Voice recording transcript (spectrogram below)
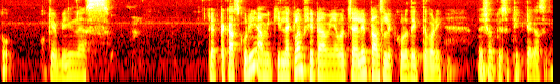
তো ওকে বিজনেস তো একটা কাজ করি, আমি কি লিখলাম সেটা আমি আবার চাইলে ট্রান্সলেট করে দেখতে পারি। সব কিছু ঠিকঠাক আছে কি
